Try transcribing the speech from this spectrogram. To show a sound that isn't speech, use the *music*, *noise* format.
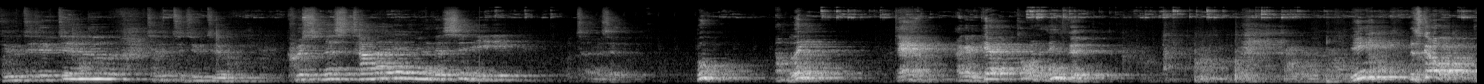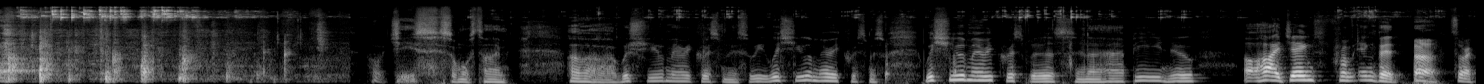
Do do do do do do do do. Christmas time in the city. What time is it? Ooh, I'm late. Damn, I gotta get going to engVid. E, let's go. Oh, jeez, it's almost time. Oh, I wish you a Merry Christmas. We wish you a Merry Christmas. Wish you a Merry Christmas and a Happy New. Oh, hi, James from engVid. Uh, *clears throat* sorry.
